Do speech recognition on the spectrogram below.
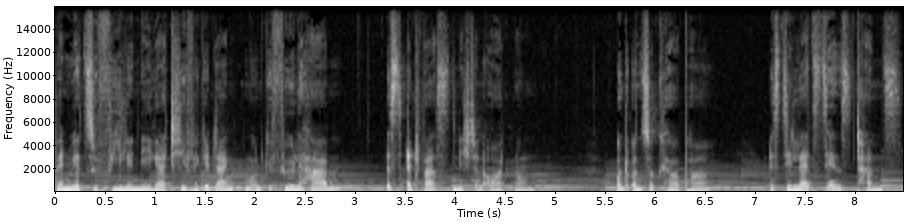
Wenn wir zu viele negative Gedanken und Gefühle haben, ist etwas nicht in Ordnung. Und unser Körper ist die letzte Instanz,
